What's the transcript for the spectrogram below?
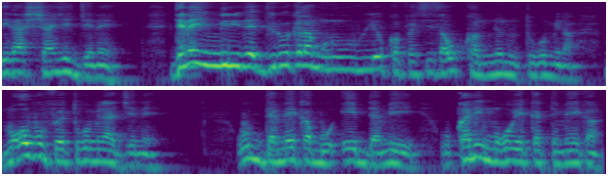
i ka change jɛnɛ jɛnɛ y'i miiri dɛ jurukɛla minnu wulilen kɔfɛ sisan u kanunen don cogo min na mɔgɔw b'u fɛ cogo min na jɛnɛ u danbe ka bon e danbe ye u ka di mɔgɔw ye ka tɛmɛ e kan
